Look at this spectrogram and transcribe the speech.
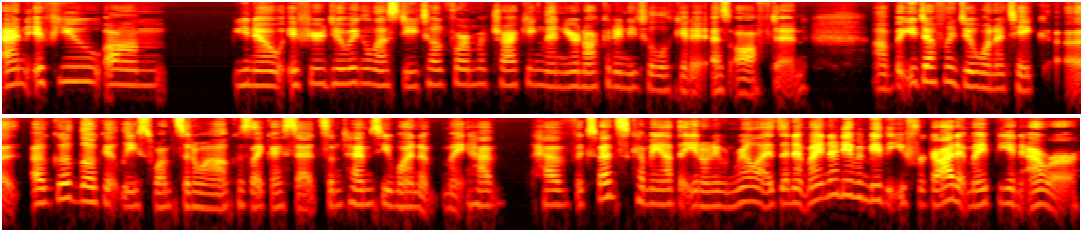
And if you um you know, if you're doing a less detailed form of tracking, then you're not going to need to look at it as often. Uh, but you definitely do want to take a, a good look at least once in a while because, like I said, sometimes you wind up might have have expenses coming out that you don't even realize. And it might not even be that you forgot, it might be an error.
